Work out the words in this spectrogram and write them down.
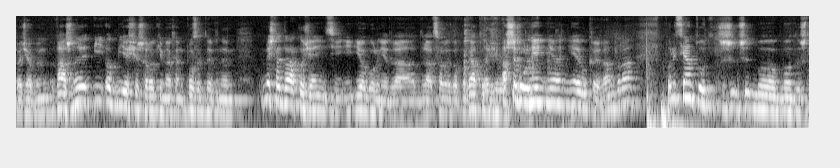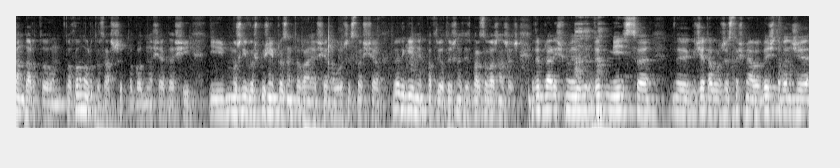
powiedziałbym, ważny i odbije się szerokim echem pozytywnym myślę dla Kozienic i, i ogólnie dla, dla całego powiatu, a szczególnie nie, nie ukrywam, dla czy, bo, bo sztandar to, to honor, to zaszczyt, to godność jakaś i, i możliwość później prezentowania się na uroczystościach religijnych, patriotycznych, to jest bardzo ważna rzecz. Wybraliśmy miejsce, y, gdzie ta uroczystość miała być, to będzie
